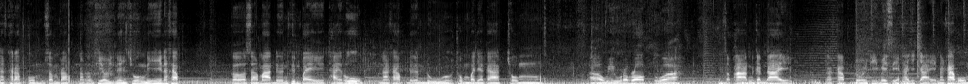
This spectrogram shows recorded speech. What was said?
นะครับ ผมสำหรับนักท่องเที่ยวในช่วงนี้นะครับ ก็สามารถเดินขึ้นไปถ่ายรูปนะครับ เดินดูชมบรรยากาศชมวิวรอบๆตัวสะพานกันได้ นะครับ โดยที่ไม่เสียค่าใช้จ่ายนะครับผม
